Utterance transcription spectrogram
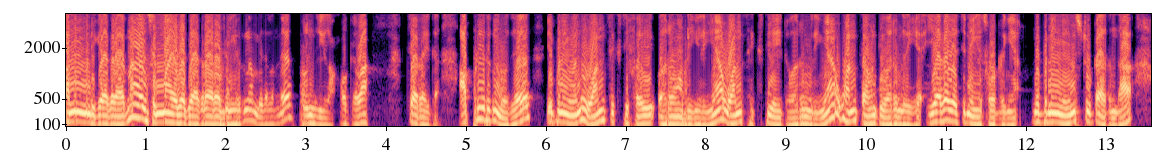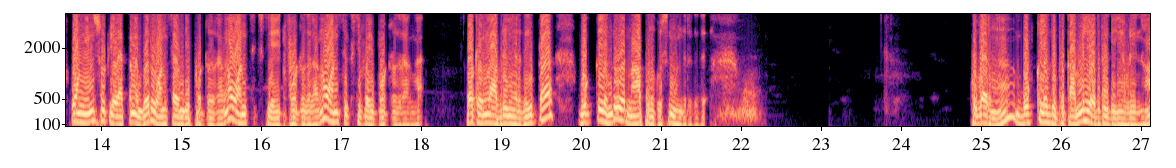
கமெண்ட் பண்ணி கேட்குறாருன்னா அது சும்மா எதை கேட்குறாரு அப்படிங்கிறது நம்ம இதில் வந்து புரிஞ்சிக்கலாம். ஓகேவா சரி ரைட்டா அப்படி இருக்கும்போது இப்போ நீங்கள் வந்து ஒன் சிக்ஸ்டி ஃபைவ் வரும் அப்படிங்கிறீங்க. ஒன் சிக்ஸ்டி எயிட் வருங்கிறீங்க. ஒன் செவன்ட்டி வருங்கிறீங்க. எதை வச்சு நீங்கள் சொல்கிறீங்க இப்போ நீங்கள் இன்ஸ்டியூட்டாக இருந்தால் உங்கள் இன்ஸ்டியூட்டில் எத்தனை பேர் ஒன் செவன்ட்டி போட்டுருக்காங்க ஒன் சிக்ஸ்டி எயிட் போட்டுருக்காங்க ஒன் சிக்ஸ்டி ஃபைவ் போட்டிருக்காங்க ஓகேங்களா? அப்படிங்கிறது இப்போ புக்கில் இருந்து ஒரு நாற்பது கொஸ்டின் வந்திருக்குது. இப்போ பாருங்க புக்கில் இருந்து இப்போ தமிழ் எடுத்துக்கிட்டீங்க அப்படின்னா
